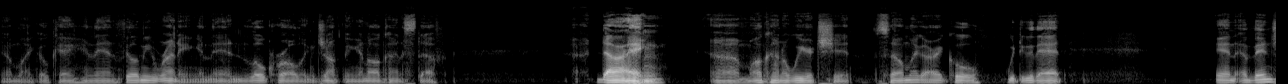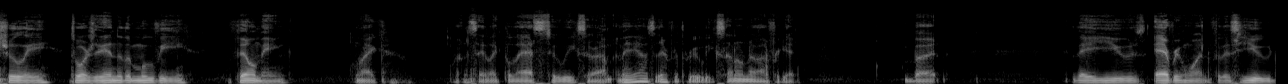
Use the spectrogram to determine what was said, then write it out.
And i'm like okay. And then film you running and then low crawling jumping and all kind of stuff. Uh, dying um, all kind of weird shit. So i'm like all right cool. We do that and eventually towards the end of the movie filming like i want to say like the last two weeks or maybe i was there for three weeks. I don't know. I forget. But they use everyone for this huge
